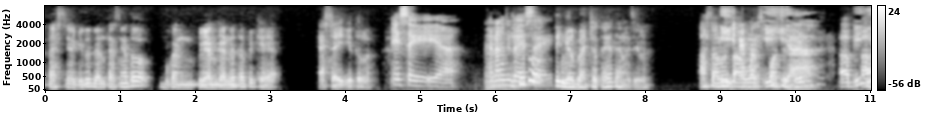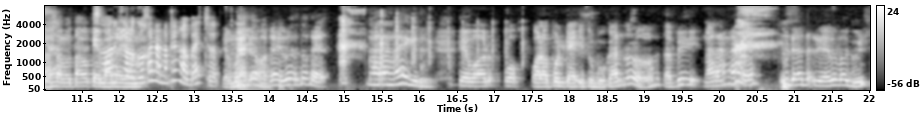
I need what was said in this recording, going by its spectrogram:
tesnya gitu dan tesnya tuh bukan pilihan ganda tapi kayak essay gitu loh. Essay ya. Kadang Hmm. juga Itu tuh essay. tinggal bacot aja tau gak sih lo? Asal lo Iya, tahu what's positive, iya. ap- Iya. asal lo tahu kayak Sorry mana kalau yang gue kan anaknya gak bacot. yang Nggak bahaya dong. makanya lo itu kayak ngarang aja gitu kayak wa- wa- walaupun kayak itu bukan lo tapi ngarang aja udah nilai lo bagus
